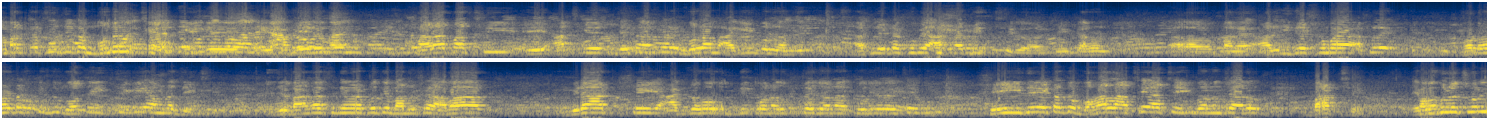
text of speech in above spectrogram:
আমার কাছে যেটা মনে হচ্ছে এরকম খারাপ আছি এই আজকে যেটা আমি বললাম আগেই বললাম যে আসলে এটা খুবই আশাতীত ছিল আর কি। কারণ আহ, মানে আর ঈদের সময় আসলে ঘটনাটা কিন্তু গত ঈদ থেকেই আমরা দেখছি। যে বাংলা সিনেমার প্রতি মানুষের আবার বিরাট সেই আগ্রহ উদ্দীপনা উত্তেজনা তৈরি হয়েছে এবং সেই ঈদে এটা তো বহাল আছে আছেই বরঞ্চ আরও বাড়ছে। সবগুলো ছবি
